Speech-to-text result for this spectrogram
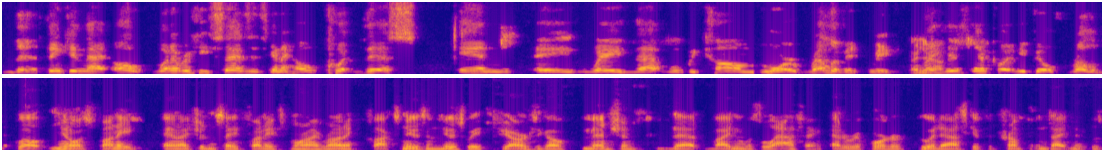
this, thinking that oh, whatever he says is going to help put this in a way that will become more relevant. Maybe Uh, yeah. like his input, he feels relevant. Well, you know, it's funny, and I shouldn't say funny, it's more ironic. Fox News and Newsweek a few hours ago mentioned that Biden was laughing at a reporter who had asked if the Trump indictment was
